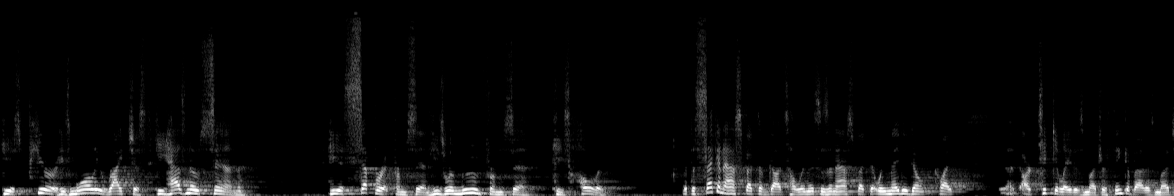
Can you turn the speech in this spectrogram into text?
He is pure. He's morally righteous. He has no sin. He is separate from sin. He's removed from sin. He's holy. But the second aspect of God's holiness is an aspect that we maybe don't quite uh, articulate as much or think about as much.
